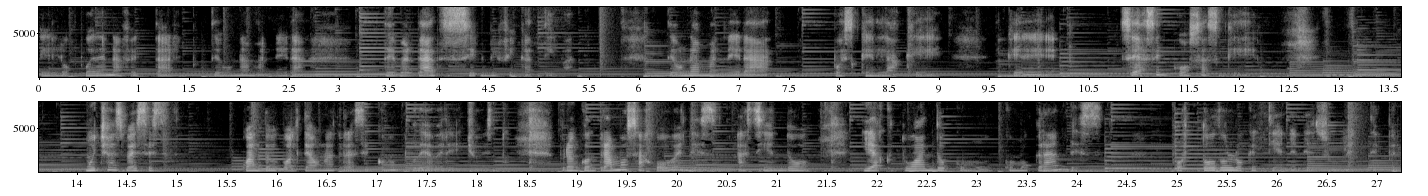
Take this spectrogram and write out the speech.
y lo pueden afectar de una manera de verdad significativa, de una manera pues que en la que, que se hacen cosas que muchas veces cuando voltea uno atrás, ¿cómo pude haber hecho esto? Pero encontramos a jóvenes haciendo y actuando como, como grandes por todo lo que tienen en su mente. Pero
